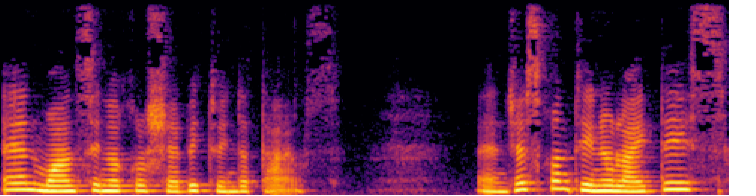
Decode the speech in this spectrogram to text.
and one single crochet between the tiles. And just continue like this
